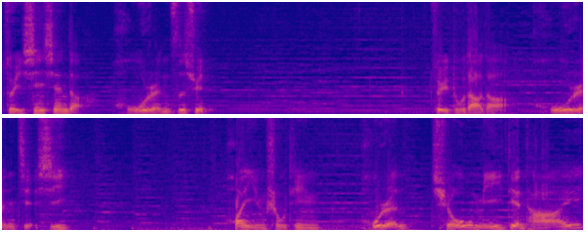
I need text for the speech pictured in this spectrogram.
最新鲜的湖人资讯，最独到的湖人解析。欢迎收听湖人球迷电台。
